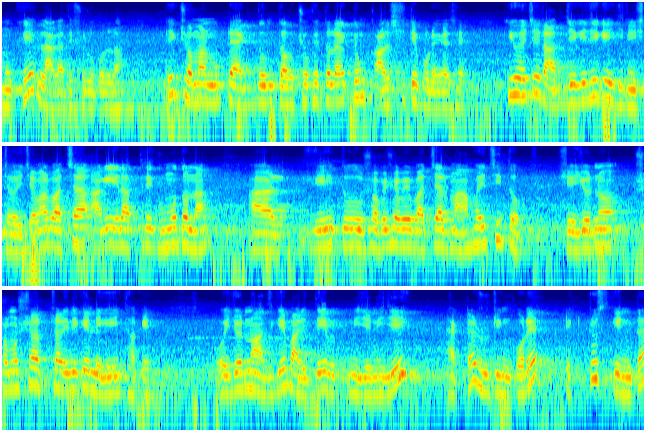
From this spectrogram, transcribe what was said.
মুখে লাগাতে শুরু করলাম। দেখছ আমার মুখটা একদম চোখের তলা একদম কালশিটে পড়ে গেছে। কি হয়েছে? রাত জেগে জেগে এই জিনিসটা হয়েছে। আমার বাচ্চা আগে রাত্রে ঘুমোতো না, আর যেহেতু সবে সবে বাচ্চার মা হয়েছি তো, সেই জন্য সমস্যা চারিদিকে লেগেই থাকে। ওই জন্য আজকে বাড়িতে নিজে নিজেই একটা রুটিন করে একটু স্কিনটা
